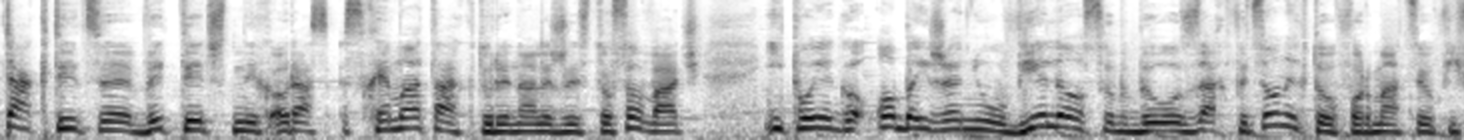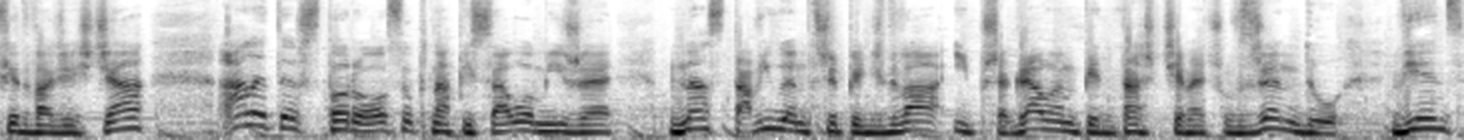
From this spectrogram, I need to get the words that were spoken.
taktyce, wytycznych oraz schematach, które należy stosować i po jego obejrzeniu wiele osób było zachwyconych tą formacją FIFA 20, ale też sporo osób napisało mi, że nastawiłem 3-5-2 i przegrałem 15 meczów z rzędu, więc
